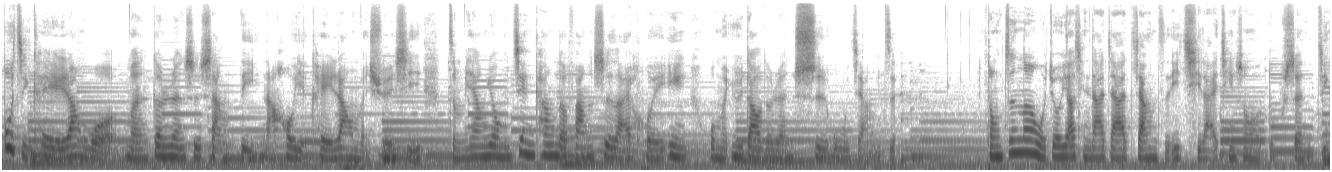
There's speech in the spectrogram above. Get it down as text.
不仅可以让我们更认识上帝，然后也可以让我们学习怎么样用健康的方式来回应我们遇到的人事物，这样子。总之呢，我就邀请大家这样子一起来轻松的读圣经，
